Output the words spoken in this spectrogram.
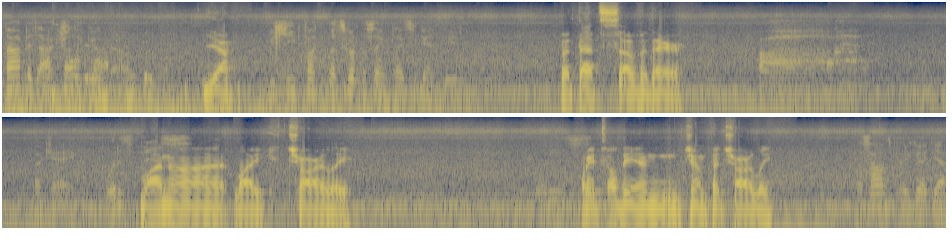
This map is actually good though. Yeah, We keep fuck. Let's go to the same place again, dude. but that's over there. Oh man. Okay. What is Why not like Charlie? What is? Wait till the end and jump at Charlie. That sounds pretty good. Yeah.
